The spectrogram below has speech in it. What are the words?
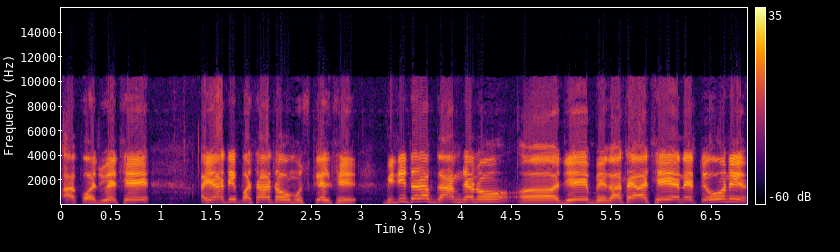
આ કોઝવે છે. અહીંયાથી પસાર થવું મુશ્કેલ છે. બીજી તરફ ગામજનો જે ભેગા થયા છે અને તેઓની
